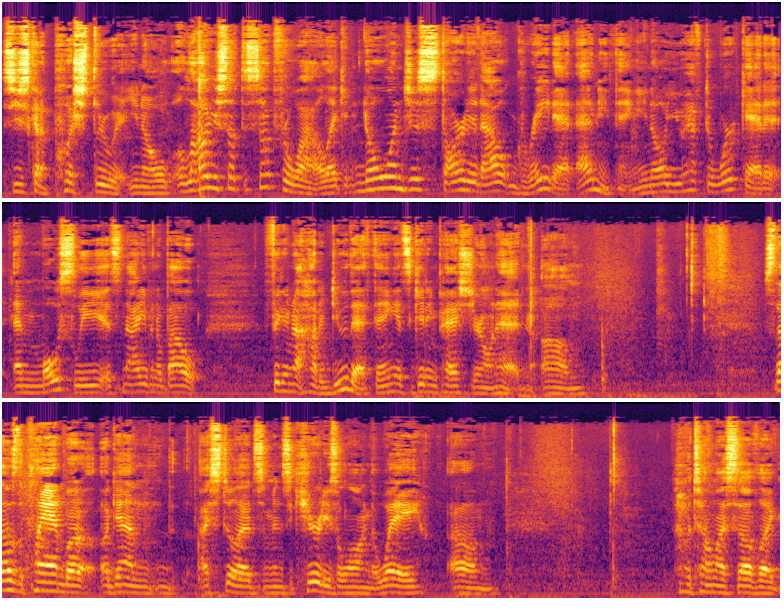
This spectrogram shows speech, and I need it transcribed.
so you just gotta push through it, you know. Allow yourself to suck for a while. Like no one just started out great at anything, you know. You have to work at it, and mostly it's not even about figuring out how to do that thing. It's getting past your own head. Um, so that was the plan, but again, I still had some insecurities along the way. Um, I would tell myself like,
